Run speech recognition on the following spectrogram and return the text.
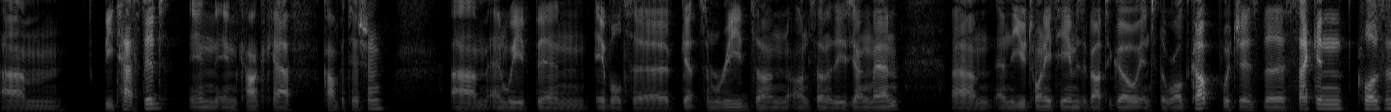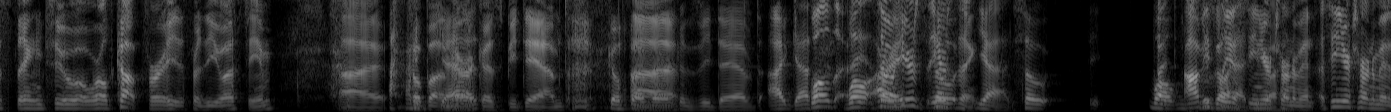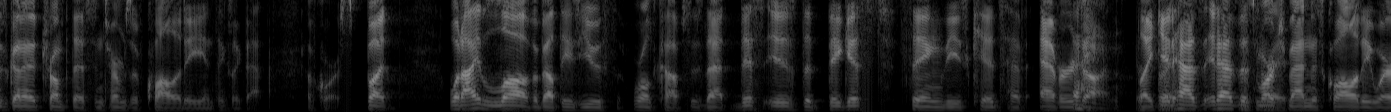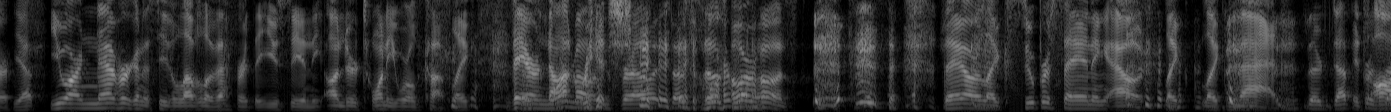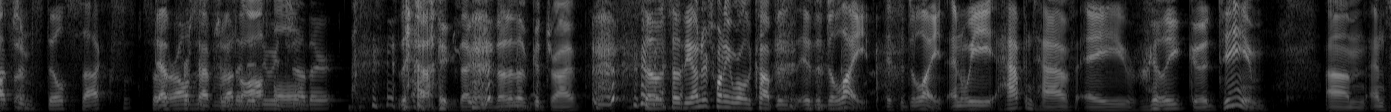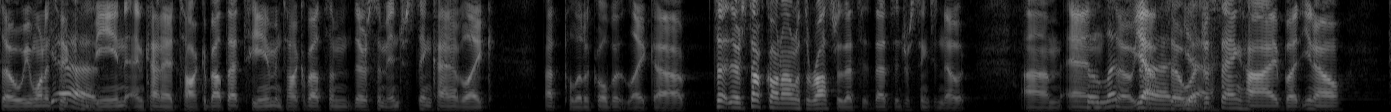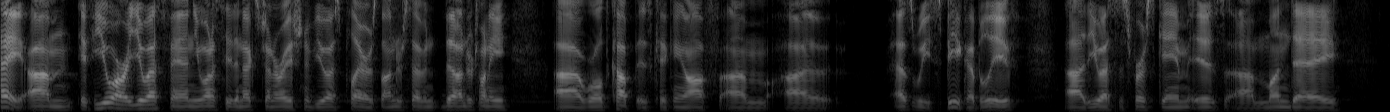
um, be tested in, in CONCACAF competition. Um, and we've been able to get some reads on, on some of these young men. Um, and the U20 team is about to go into the World Cup, which is the second closest thing to a World Cup for for the U.S. team. Uh, Copa. Americas be damned. Copa Uh, Americans be damned. I guess. Well, th- well. so right, here's- so, here's the thing. Yeah. So, well, go obviously ahead, a senior go ahead. tournament a senior tournament is going to trump this in terms of quality and things like that of course but what i love about these youth world cups is that this is the biggest thing these kids have ever done like right. it has it has this That's march right. madness quality where Yep. you are never going to see the level of effort that you see in the under 20 world cup like they are not hormones, rich bro. Those hormones they are like super saiyaning out like like mad Their depth It's perception awesome. still sucks. So Depth they're all perception is just running into each awful. other. yeah, exactly. None of them could drive. So, so the under twenty World Cup is is a delight. It's a delight, and we happen to have a really good team. Um, and so we wanted to convene and kind of talk about that team and talk about some. There's some interesting kind of like, not political, but like, uh, so there's stuff going on with the roster that's that's interesting to note. Um, and So so, let's, yeah, uh, so we're just saying hi, but you know, hey, um, if you are a U.S. fan, you want to see the next generation of U.S. players. The under seven, the under twenty uh, World Cup is kicking off um, uh, as we speak, I believe. Uh, the U.S.'s first game is uh, Monday,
